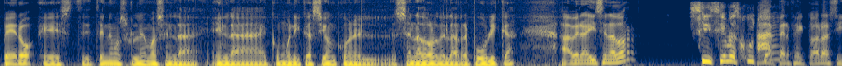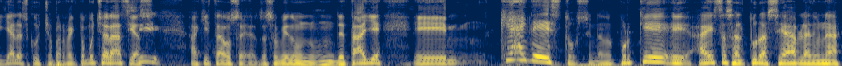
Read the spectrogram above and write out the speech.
pero este tenemos problemas en la en la comunicación con el senador de la República. A ver ahí, senador. Sí, sí me escucha. Ah, perfecto. Ahora sí, ya lo escucho. Perfecto. Muchas gracias. Aquí estamos eh, resolviendo un, un detalle. Eh, ¿Qué hay de esto, senador? ¿Por qué eh, a estas alturas se habla de una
